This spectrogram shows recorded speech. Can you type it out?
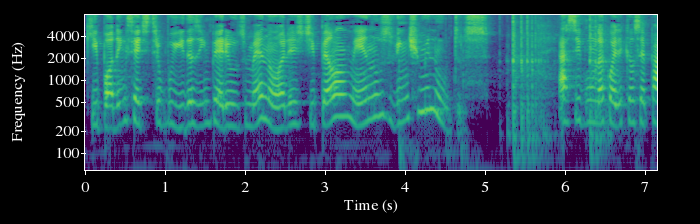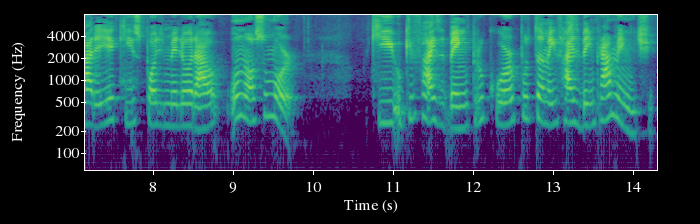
que podem ser distribuídas em períodos menores de pelo menos 20 minutos. A segunda coisa que eu separei é que isso pode melhorar o nosso humor que o que faz bem para o corpo também faz bem para a mente.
